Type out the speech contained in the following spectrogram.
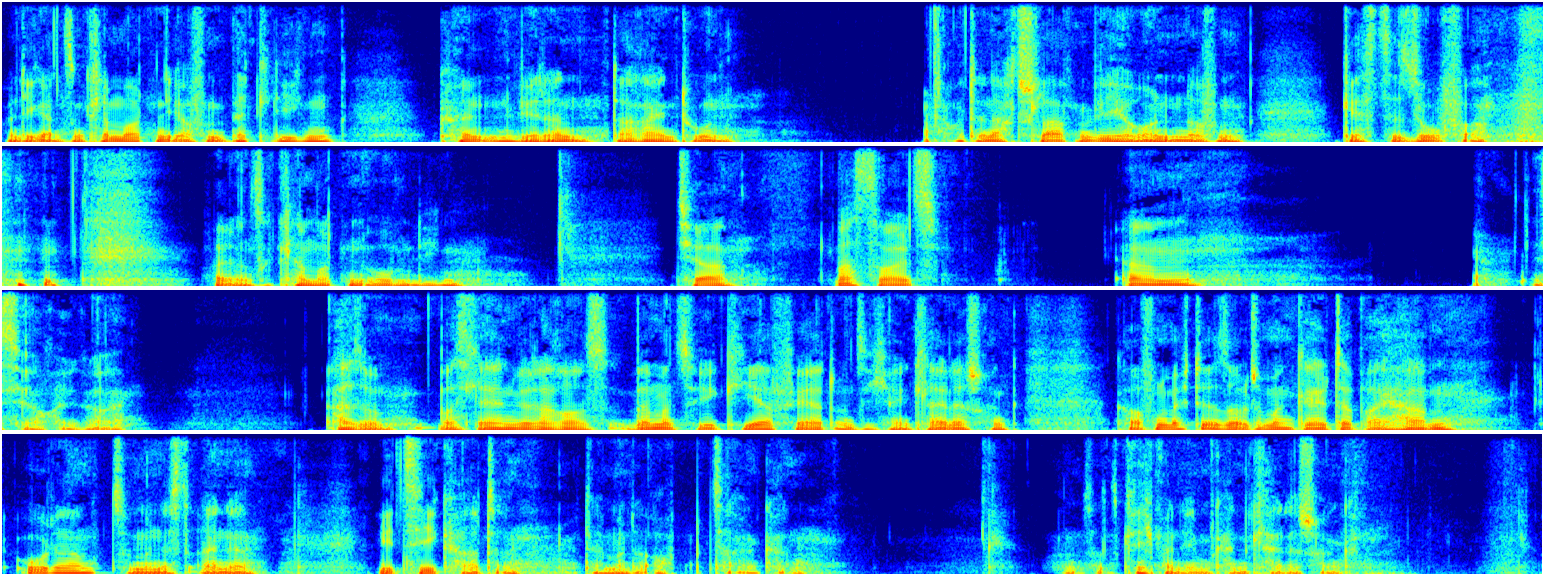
und die ganzen Klamotten, die auf dem Bett liegen, könnten wir dann da rein tun. Heute Nacht schlafen wir hier unten auf dem Gästesofa, weil unsere Klamotten oben liegen. Tja, was soll's. Ähm, ist ja auch egal. Also, was lernen wir daraus? Wenn man zu Ikea fährt und sich einen Kleiderschrank kaufen möchte, sollte man Geld dabei haben. Oder zumindest eine EC-Karte, mit der man da auch bezahlen kann. Und sonst kriegt man eben keinen Kleiderschrank.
